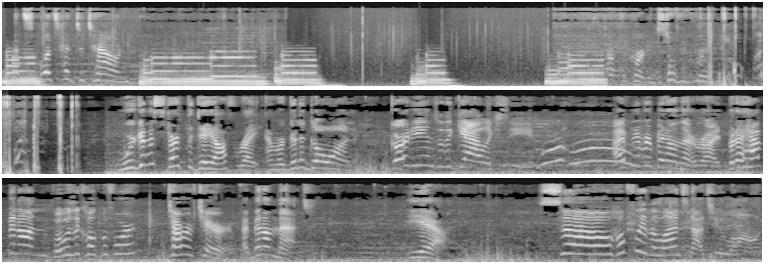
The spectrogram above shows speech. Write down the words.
Let's, let's head to town. Stop recording, stop recording. We're gonna start the day off right, and we're gonna go on Guardians of the Galaxy. I've never been on that ride, but I have been on, what was it called before? Tower of Terror. I've been on that. Yeah. So, hopefully the line's not too long.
